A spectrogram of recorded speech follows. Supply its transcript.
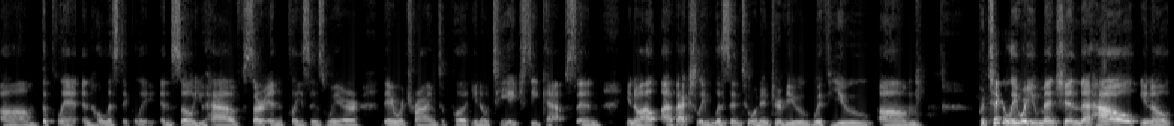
um, the plant and holistically. And so you have certain places where they were trying to put, you know, THC caps. And, you know, I, I've actually listened to an interview with you. Um, particularly where you mentioned that how you know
